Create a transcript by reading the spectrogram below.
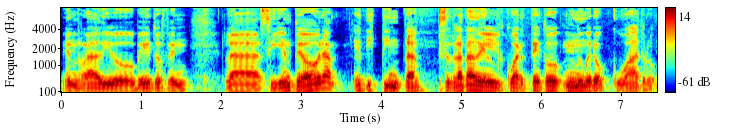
en Radio Beethoven. La siguiente obra es distinta. Se trata del cuarteto número 4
